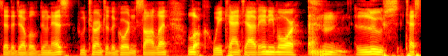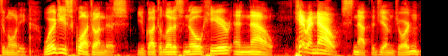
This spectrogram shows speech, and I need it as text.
said the devil Nunes, who turned to the Gordon Sondland. Look, we can't have any more loose testimony. Where do you squat on this? You've got to let us know here and now. Here and now, snapped the Jim Jordan.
